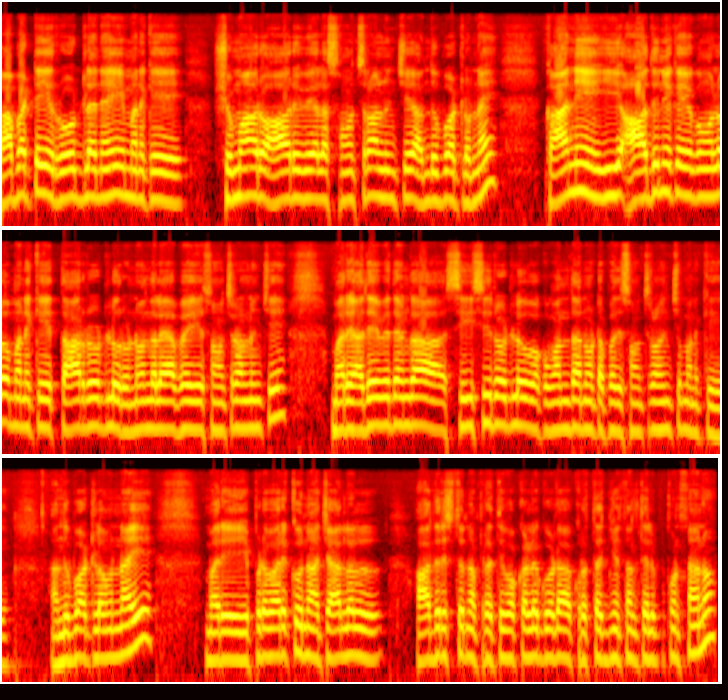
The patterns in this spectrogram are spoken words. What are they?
కాబట్టి రోడ్లు అనేవి మనకి సుమారు ఆరు వేల సంవత్సరాల నుంచి అందుబాటులో ఉన్నాయి. కానీ ఈ ఆధునిక యుగంలో మనకి తార్ రోడ్లు రెండు వందల యాభై సంవత్సరాల నుంచి మరి అదేవిధంగా సీసీ రోడ్లు ఒక వంద నూట పది సంవత్సరాల నుంచి మనకి అందుబాటులో ఉన్నాయి. మరి ఇప్పటి వరకు నా ఛానల్ ఆదరిస్తున్న ప్రతి ఒక్కళ్ళకి కూడా కృతజ్ఞతలు తెలుపుకుంటున్నాను.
